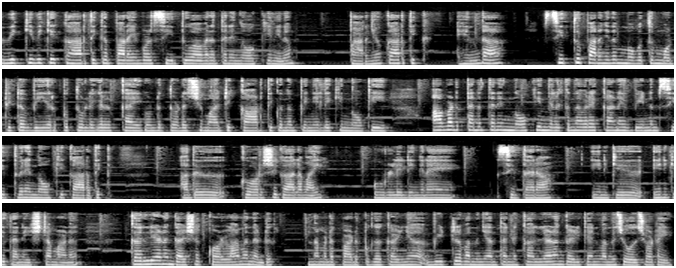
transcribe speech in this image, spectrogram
വിക്കി വിക്കി കാർത്തിക് പറയുമ്പോൾ സിദ്ധു അവനെ തന്നെ നോക്കി നിന്നു. പറഞ്ഞു കാർത്തിക് എന്താ? സിത്തു പറഞ്ഞത് മുഖത്ത് മുട്ടിട്ട വിയർപ്പ് തുള്ളികൾ കൈകൊണ്ട് തുടച്ചു മാറ്റി കാർത്തിക് ഒന്ന് പിന്നിലേക്ക് നോക്കി. അവിടെ തന്നെ തന്നെ നോക്കി നിൽക്കുന്നവരെ കാണി വീണ്ടും സിത്തുവിനെ നോക്കി കാർത്തിക്. അത് കുറച്ചു കാലമായി. ഉള്ളിൽ ഇങ്ങനെ സിത്താര എനിക്ക് എനിക്ക് തന്നെ ഇഷ്ടമാണ്. കല്യാണം കഴിച്ച കൊള്ളാമെന്നുണ്ട്. നമ്മുടെ പഠിപ്പൊക്കെ കഴിഞ്ഞ് വീട്ടിൽ വന്ന് ഞാൻ തന്നെ കല്യാണം കഴിക്കാൻ വന്ന് ചോദിച്ചോട്ടെ.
